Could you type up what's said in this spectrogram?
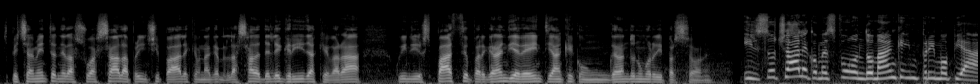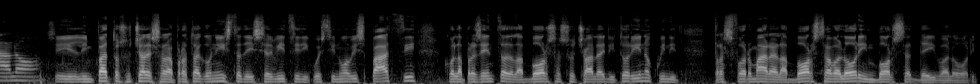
specialmente nella sua sala principale, che è una, la sala delle grida, che verrà quindi spazio per grandi eventi anche con un grande numero di persone il sociale come sfondo ma anche in primo piano. Sì, l'impatto sociale sarà protagonista dei servizi di questi nuovi spazi con la presenza della Borsa Sociale di Torino, quindi trasformare la Borsa Valori in Borsa dei Valori.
